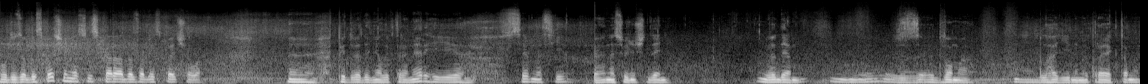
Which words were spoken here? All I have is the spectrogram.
Водозабезпечення сільська рада забезпечила, е, підведення електроенергії, все в нас є. Е, На сьогоднішній день ведемо з двома благодійними проєктами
